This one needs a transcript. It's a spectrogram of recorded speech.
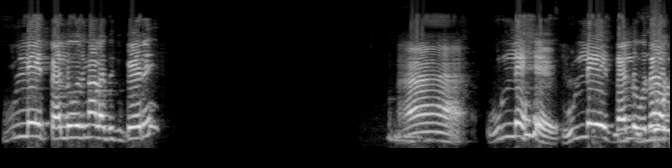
உள்ளே தள்ளுவதனால் அதுக்கு பேரு ஆஹ் உள்ளே உள்ளே தள்ளுவதால்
